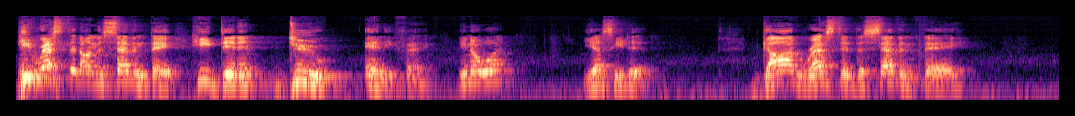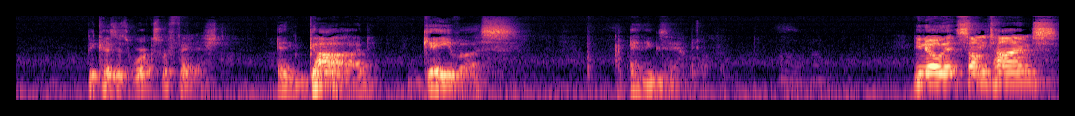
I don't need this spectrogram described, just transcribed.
He rested on the seventh day. He didn't do anything. You know what? Yes, he did. God rested the seventh day because his works were finished. And God gave us an example. You know that sometimes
